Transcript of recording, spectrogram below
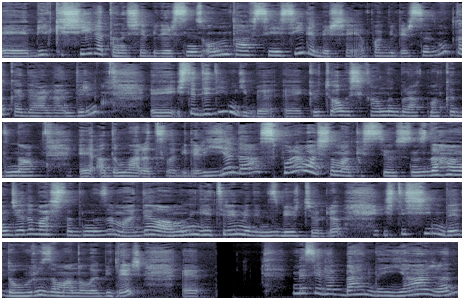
E, bir kişiyle tanışabilirsiniz. Onun tavsiyesiyle bir şey yapabilirsiniz. Mutlaka değerlendirin. E, işte dediğim gibi e, kötü alışkanlığı bırakmak adına e, adımlar atılabilir. Ya da spora başlamak istiyorsunuz. Daha önce de başladınız ama devamını getiremediniz bir türlü. İşte şimdi doğru zaman olabilir. E, Mesela ben de yarın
